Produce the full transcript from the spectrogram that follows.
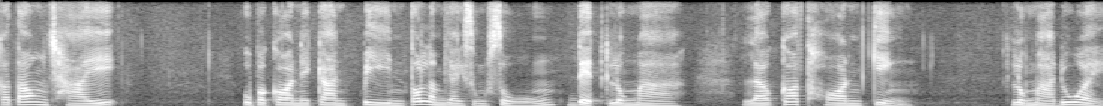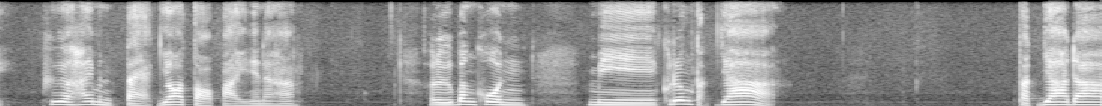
ก็ต้องใช้อุปกรณ์ในการปีนต้นลำไยสูงๆ เด็ดลงมา แล้วก็ทอนกิ่ง ลงมาด้วย เพื่อให้มันแตกยอดต่อไปเนี่ยนะคะ หรือบางคนมีเครื่องตัดหญ้า ตัดหญ้าได้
